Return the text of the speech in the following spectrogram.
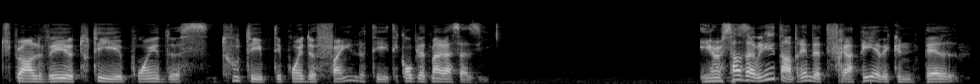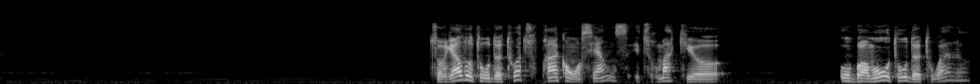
Tu peux enlever euh, tous tes points de tous tes, tes points de faim, tu es, complètement rassasié. Et un sans-abri est en train de te frapper avec une pelle. Tu regardes autour de toi, tu reprends conscience et tu remarques qu'il y a au bas mot autour de toi, là,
